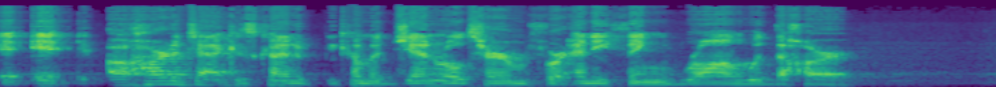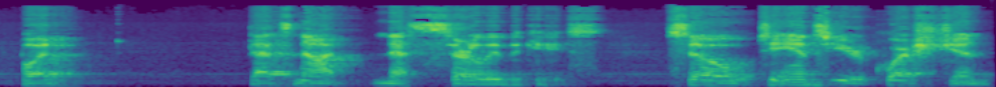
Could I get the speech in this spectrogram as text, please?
it, it, a heart attack has kind of become a general term for anything wrong with the heart. But that's not necessarily the case. So to answer your question,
